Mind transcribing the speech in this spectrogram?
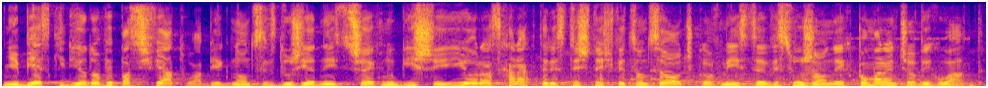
Niebieski diodowy pas światła biegnący wzdłuż jednej z trzech nóg i szyi oraz charakterystyczne świecące oczko w miejsce wysłużonych pomarańczowych ład.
